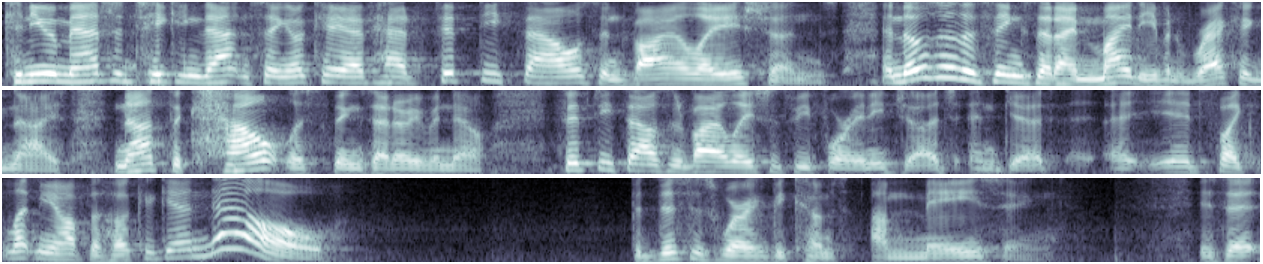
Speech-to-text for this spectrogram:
Can you imagine taking that and saying, okay, I've had 50,000 violations? And those are the things that I might even recognize, not the countless things I don't even know. 50,000 violations before any judge and get, uh, it's like, let me off the hook again? No. But this is where it becomes amazing. Is that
